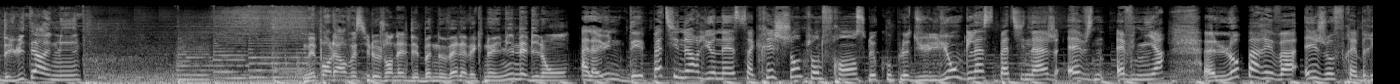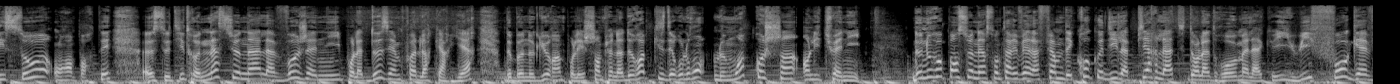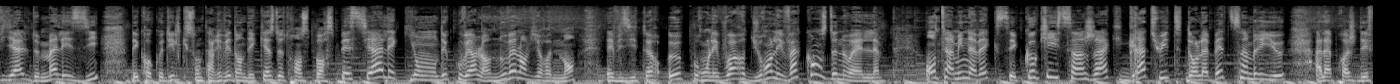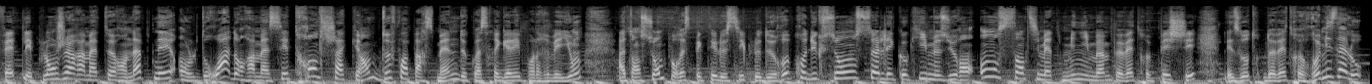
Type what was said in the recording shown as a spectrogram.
de 8h30. Mais pour l'heure, voici le journal des bonnes nouvelles avec Noémie Mébilon. À la une des patineurs lyonnais sacrés champions de France, le couple du Lyon Glace Patinage, Evnia Lopareva et Geoffrey Brissot ont remporté euh, ce titre national à Vaujany pour la deuxième fois de leur carrière. De bon augure hein, pour les championnats d'Europe qui se dérouleront le mois prochain en Lituanie. De nouveaux pensionnaires sont arrivés à la ferme des crocodiles à Pierre-Latte dans la Drôme. Elle a accueilli huit faux gaviales de Malaisie. Des crocodiles qui sont arrivés dans des caisses de transport spéciales et qui ont découvert leur nouvel environnement. Les visiteurs, eux, pourront les voir durant les vacances de Noël. On termine avec ces coquilles Saint-Jacques gratuites dans la baie de Saint-Brieuc. À l'approche des fêtes, les plongeurs amateurs en apnée ont le droit d'en ramasser 30 chacun, deux fois par semaine, de quoi se régaler pour le réveillon. Attention, pour respecter le cycle de reproduction, seules les coquilles mesurant 11 cm minimum peuvent être pêchées. Les autres doivent être remises à l'eau.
